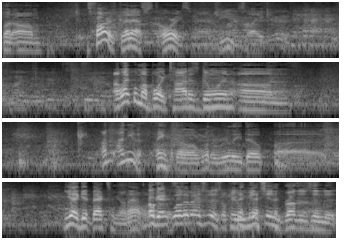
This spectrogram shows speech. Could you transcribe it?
But um, as far as good ass stories, man, jeez, like I like what my boy Todd is doing. Um, I, I need to think though. What a really dope. Uh, you gotta get back to me on that one. Okay, well let me ask you this. Okay, we mentioned brothers in the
